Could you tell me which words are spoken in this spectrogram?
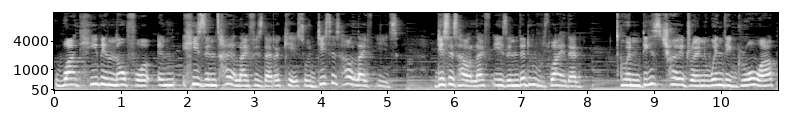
what he will know for in his entire life is that okay so this is how life is. This is how life is. And that is why that when these children when they grow up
